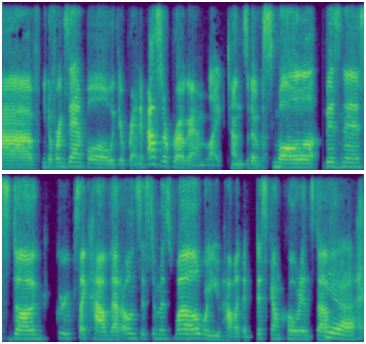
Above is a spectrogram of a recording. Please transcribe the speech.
have, you know, for example, with your brand ambassador program, like tons of small business dog groups like have that own system as well, where you have like a discount code and stuff. Yeah.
